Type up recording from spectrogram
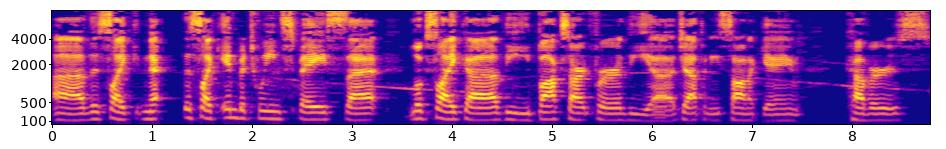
uh this like ne- this like in between space that looks like uh the box art for the uh Japanese Sonic game covers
